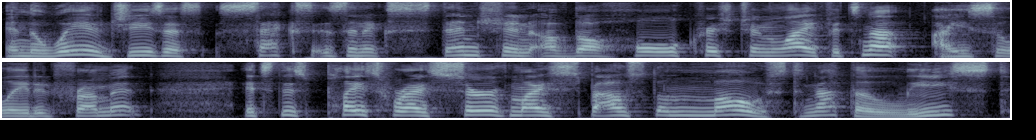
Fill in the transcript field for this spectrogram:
In the way of Jesus, sex is an extension of the whole Christian life. It's not isolated from it. It's this place where I serve my spouse the most, not the least.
